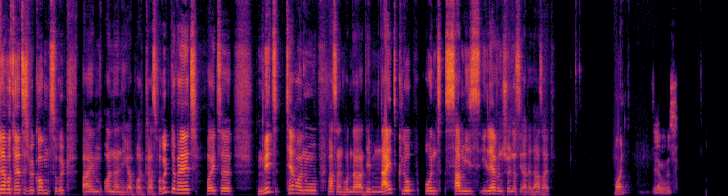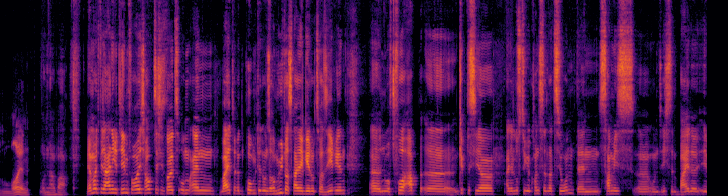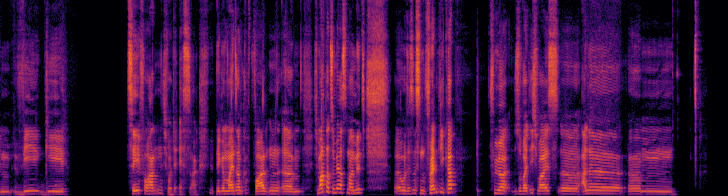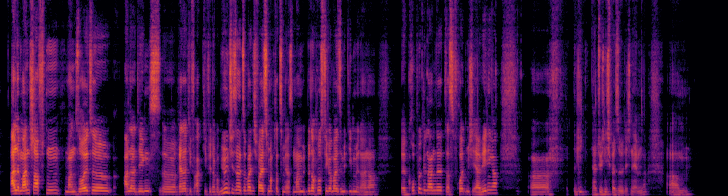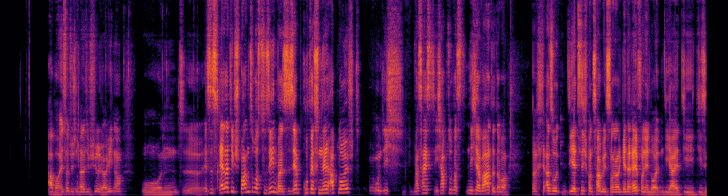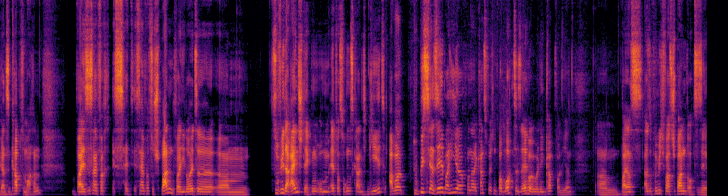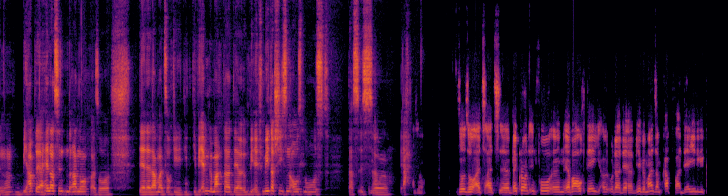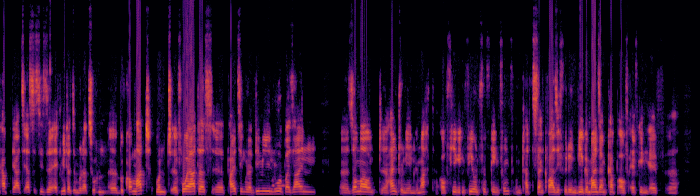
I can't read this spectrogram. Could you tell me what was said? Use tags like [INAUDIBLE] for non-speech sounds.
Servus, herzlich willkommen zurück beim Online-Liga-Podcast Verrückte Welt. Heute mit Terror Noob, was ein Wunder, dem Nightclub und Sammys 11. Schön, dass ihr alle da seid. Moin. Servus. Moin. Wunderbar. Wir haben heute wieder einige Themen für euch. Hauptsächlich soll es um einen weiteren Punkt in unserer Mythos-Reihe gehen, und zwar Serien. Äh, nur vorab äh, gibt es hier eine lustige Konstellation, denn Samis äh, und ich sind beide im WG C vorhanden. Ich wollte S sagen. Wir gemeinsam vorhanden. Ähm, ich mache da zum ersten Mal mit. Äh, und es ist ein Friendly Cup für, soweit ich weiß, äh, alle, ähm, alle Mannschaften. Man sollte allerdings äh, relativ aktiv in der Community sein, soweit ich weiß. Ich mache da zum ersten Mal mit. Bin auch lustigerweise mit ihm in einer äh, Gruppe gelandet. Das freut mich eher weniger. Äh, liegt natürlich nicht persönlich nehmen. Ne? Ähm, aber ist natürlich ein relativ schwieriger Gegner. Und äh, es ist relativ spannend, sowas zu sehen, weil es sehr professionell abläuft. Und ich, was heißt, ich habe sowas nicht erwartet, aber also jetzt nicht von Zabis, sondern generell von den Leuten, die halt die, diese ganzen Cups machen. Weil es ist einfach, es ist halt, es ist einfach so spannend, weil die Leute ähm, so viel da reinstecken, um etwas, worum es gar nicht geht. Aber du bist ja selber hier, von daher kannst du vielleicht ein paar Worte [LAUGHS] selber über den Cup verlieren. Ähm, weil das, also für mich war es spannend auch zu sehen. Ne? Ihr habt ja Hellas hinten dran noch, also der, der damals auch die, die, die WM gemacht hat, der irgendwie Elfmeterschießen auslost. Das ist, genau. äh, ja. Also, so, so als, als äh, Background-Info, ähm, er war auch der, oder der Wir gemeinsam Cup war derjenige Cup, der als erstes diese Elfmetersimulation äh, bekommen hat. Und äh, vorher hat das äh, Peizing oder Dimi nur bei seinen äh, Sommer- und äh, Hallenturnieren gemacht, auf 4 gegen 4 und 5 gegen 5 und hat es dann quasi für den Wir gemeinsam Cup auf 11 gegen 11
